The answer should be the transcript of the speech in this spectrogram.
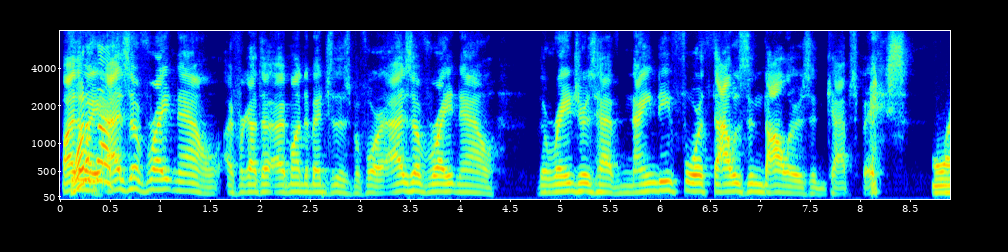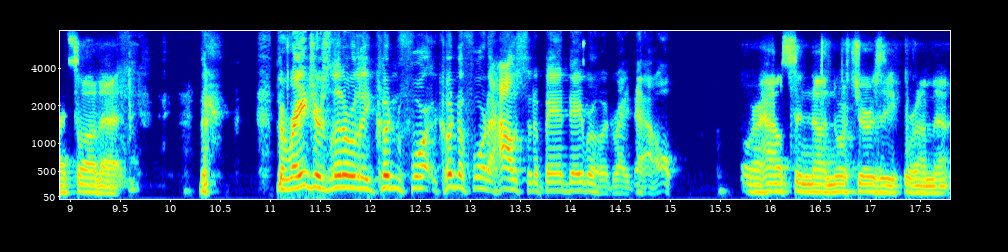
By What the way, about- as of right now, I forgot to I wanted to mention this before. As of right now, the Rangers have ninety-four thousand dollars in cap space. Oh, I saw that. The Rangers literally couldn't afford couldn't afford a house in a bad neighborhood right now. Or a house in uh, North Jersey where I'm at.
